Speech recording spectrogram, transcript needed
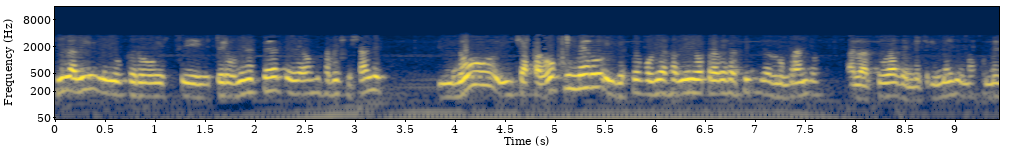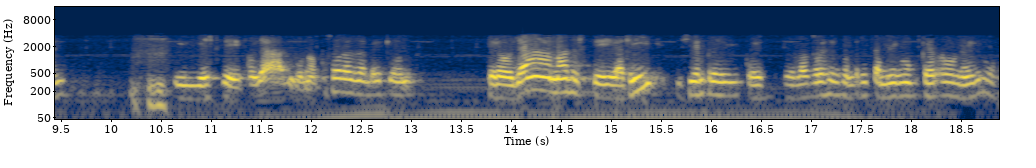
sí la vi, le digo, pero este, pero mira, espérate, vamos a ver si sale. Y no, y se apagó primero y después volvió a salir otra vez así, alumbrando a la altura de metro y medio más o menos. Y este, pues ya, digo, no, pues ahora a ver qué onda. Pero ya más este, así, siempre, pues, la otra vez encontré también un perro negro.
